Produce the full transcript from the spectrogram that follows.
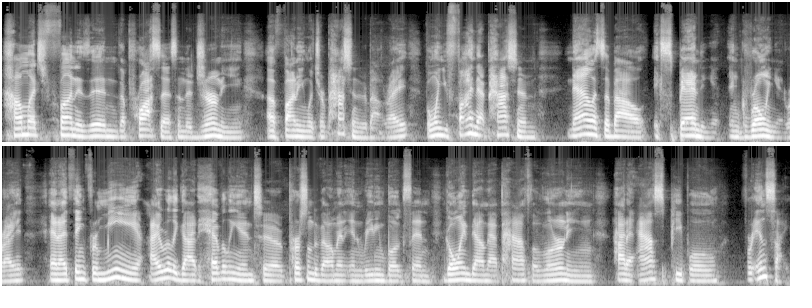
how much fun is in the process and the journey of finding what you're passionate about, right? But when you find that passion, now it's about expanding it and growing it, right? And I think for me, I really got heavily into personal development and reading books and going down that path of learning how to ask people for insight.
